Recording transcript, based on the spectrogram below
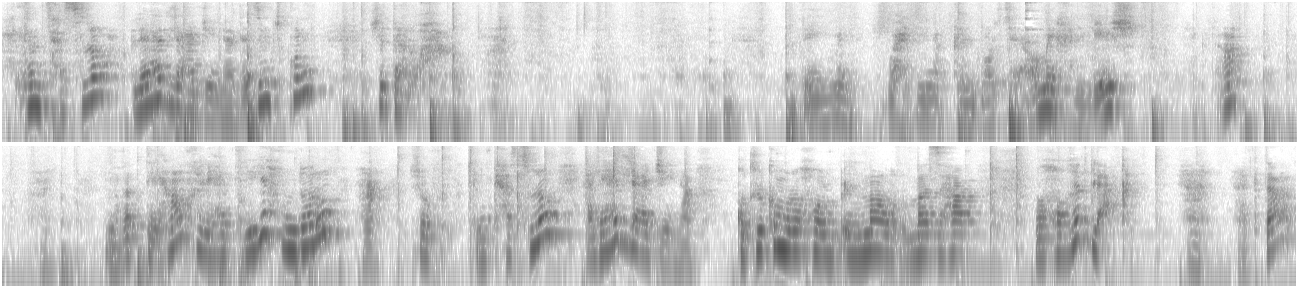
حتى نتحصلوا على هاد العجينة. لازم تكون شاده روحها. دائما واحد ينقي البول تاعو ما يخليش هكذا. نغطيها ونخليها تريح وندورو. ها شوف نتحصلوا على هاد العجينة. قلت لكم روحوا بالماء والمزهر روحوا غير بالعقل ها هكذا.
